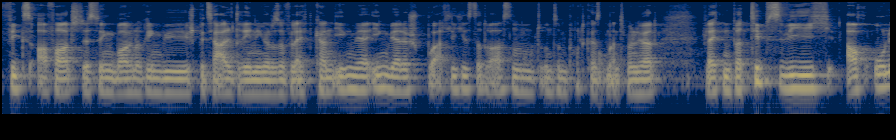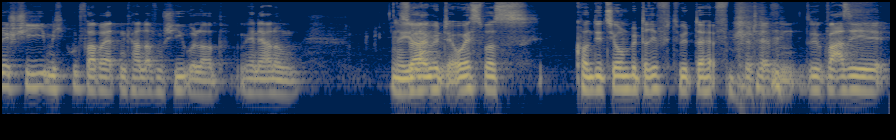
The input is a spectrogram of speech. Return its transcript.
fix aufhaut. Deswegen brauche ich noch irgendwie Spezialtraining oder so. Vielleicht kann irgendwer, irgendwer, der sportlich ist da draußen und unseren Podcast manchmal hört, vielleicht ein paar Tipps, wie ich auch ohne Ski mich gut vorbereiten kann auf den Skiurlaub. Keine Ahnung. Naja, Solange- wird alles, was Kondition betrifft, wird da helfen. wird helfen. Du quasi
